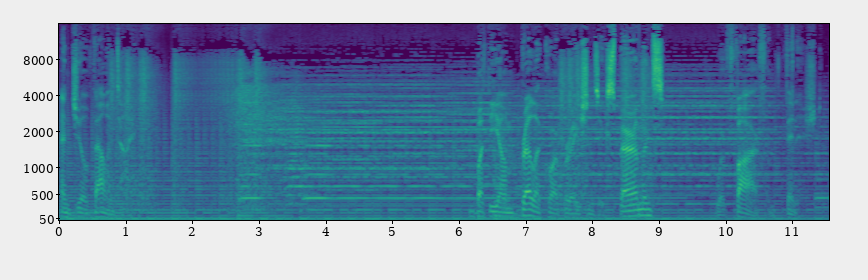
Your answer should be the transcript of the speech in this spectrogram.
and Jill Valentine. But the Umbrella Corporation's experiments were far from finished.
